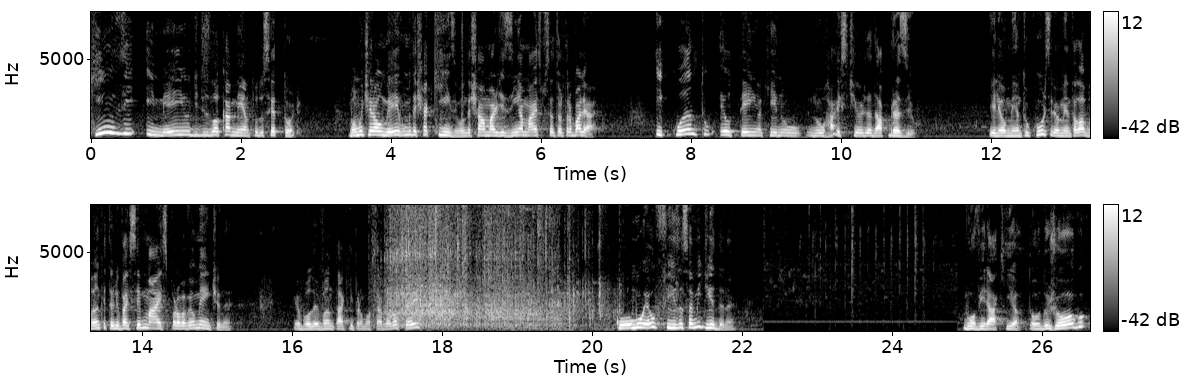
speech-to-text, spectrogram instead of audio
15,5 de deslocamento do setor. Vamos tirar o meio e vamos deixar 15, vamos deixar uma margezinha a mais para o setor trabalhar. E quanto eu tenho aqui no, no High Steer da DAP Brasil? ele aumenta o curso, ele aumenta a alavanca, então ele vai ser mais provavelmente, né? Eu vou levantar aqui para mostrar para vocês como eu fiz essa medida, né? Vou virar aqui, ó, todo o jogo.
